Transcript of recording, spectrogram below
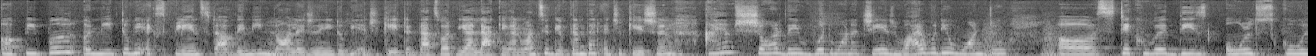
uh, people uh, need to be explained stuff they need mm. knowledge they need to be educated that's what we are lacking and once you give them that education mm. i am sure they would want to change why would you want to uh, stick with these old school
